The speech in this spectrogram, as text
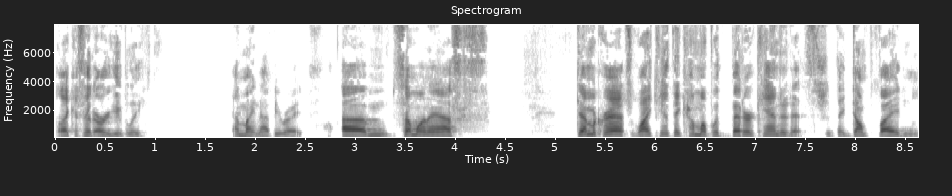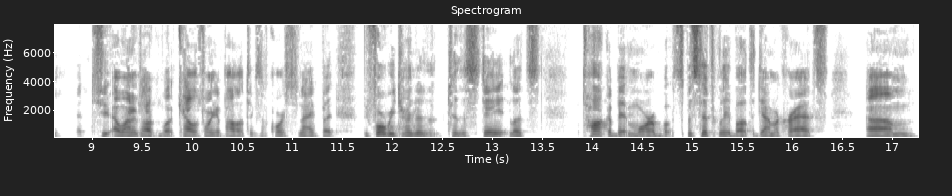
like I said, arguably. I might not be right. Um, someone asks, Democrats, why can't they come up with better candidates? Should they dump Biden? I want to talk about California politics, of course, tonight. But before we turn to the, to the state, let's talk a bit more about, specifically about the Democrats. Um,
